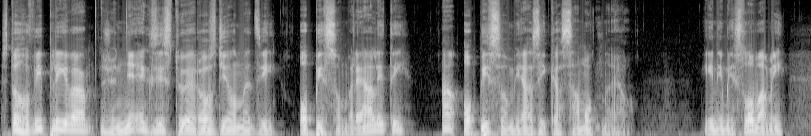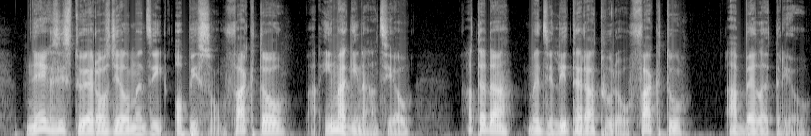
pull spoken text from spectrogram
z toho vyplýva, že neexistuje rozdiel medzi opisom reality a opisom jazyka samotného. Inými slovami, neexistuje rozdiel medzi opisom faktov a imagináciou, a teda medzi literatúrou faktu a beletriou,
